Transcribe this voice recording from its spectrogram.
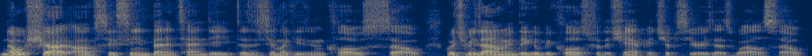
no shot. Obviously, seeing Benintendi doesn't seem like he's even close. So which means I don't even think he'll be close for the championship series as well. So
